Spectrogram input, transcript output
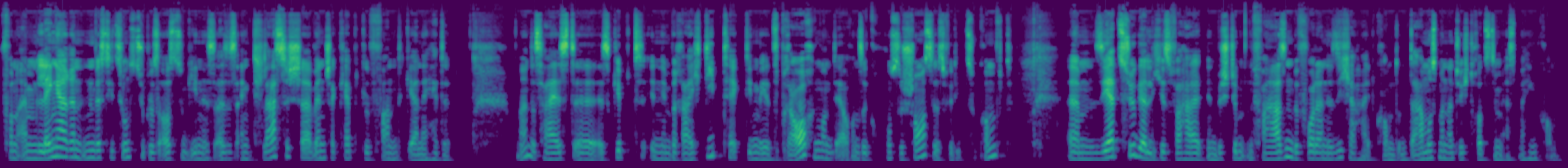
von einem längeren Investitionszyklus auszugehen ist, als es ein klassischer Venture Capital Fund gerne hätte. Ne, das heißt, äh, es gibt in dem Bereich Deep Tech, den wir jetzt brauchen und der auch unsere große Chance ist für die Zukunft, ähm, sehr zögerliches Verhalten in bestimmten Phasen, bevor da eine Sicherheit kommt. Und da muss man natürlich trotzdem erstmal hinkommen.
